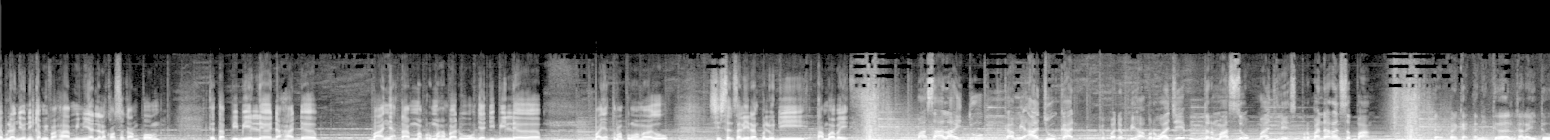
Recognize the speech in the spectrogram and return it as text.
bulan Jun ni kami faham ini adalah kawasan kampung tetapi bila dah ada banyak taman perumahan baru jadi bila banyak taman perumahan baru sistem saliran perlu ditambah baik. Masalah itu kami ajukan kepada pihak berwajib termasuk Majlis Perbandaran Sepang. Peringkat teknikal kalau itu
